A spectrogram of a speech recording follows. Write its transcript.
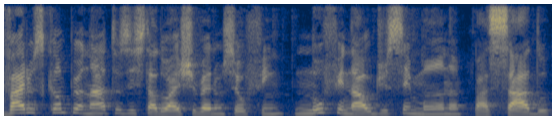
Vários campeonatos estaduais tiveram seu fim no final de semana passado,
